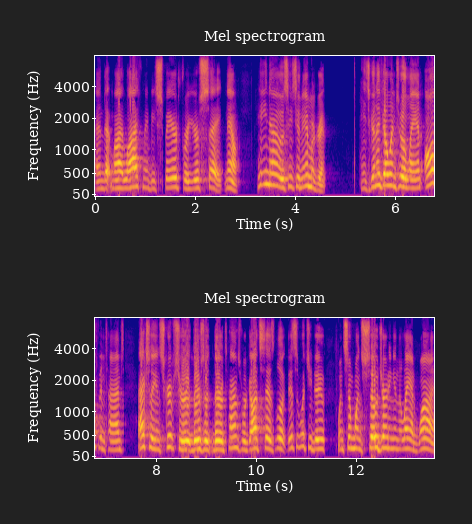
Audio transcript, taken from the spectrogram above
and that my life may be spared for your sake. Now, he knows he's an immigrant. He's going to go into a land. Oftentimes, actually in Scripture, there's a, there are times where God says, Look, this is what you do when someone's sojourning in the land. Why?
